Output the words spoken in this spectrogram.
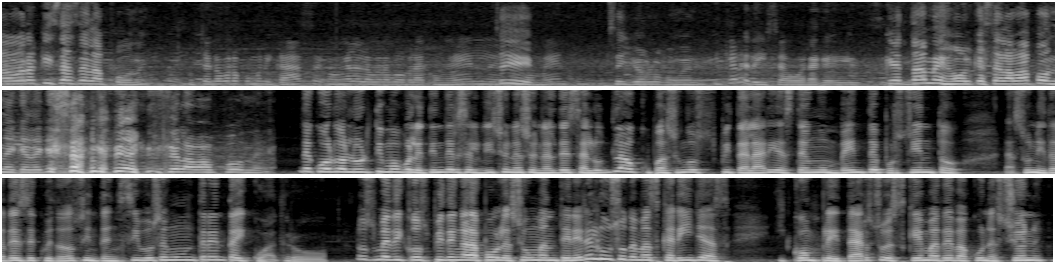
Ahora quizás se la ponen. ¿Usted logró comunicarse con él? ¿Ha logrado hablar con él en Sí. el momento? Sí, yo hablo con él. ¿Y qué le dice ahora? Que, Que está mejor, que se la va a poner, que de que salga de ahí se la va a poner. De acuerdo al último boletín del Servicio Nacional de Salud, la ocupación hospitalaria está en un 20%, las unidades de cuidados intensivos en un 34%. Los médicos piden a la población mantener el uso de mascarillas y completar su esquema de vacunación,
